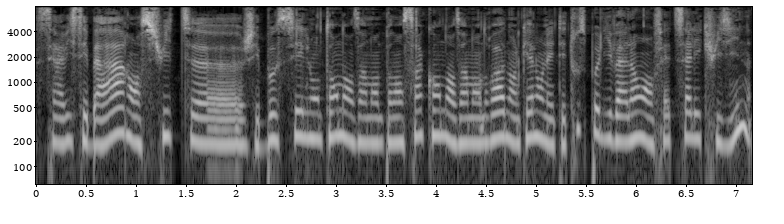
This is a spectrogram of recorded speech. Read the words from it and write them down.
Service et bar. Ensuite, euh, j'ai bossé longtemps dans un pendant cinq ans dans un endroit dans lequel on était tous polyvalents en fait, salle et cuisine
